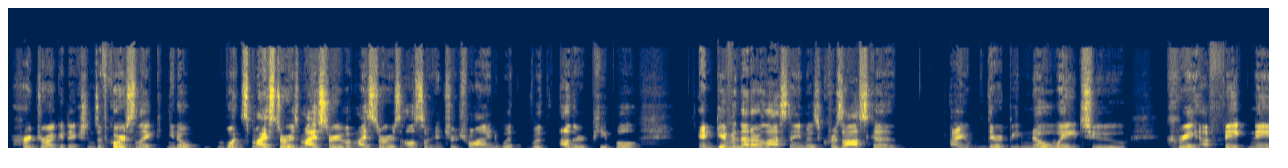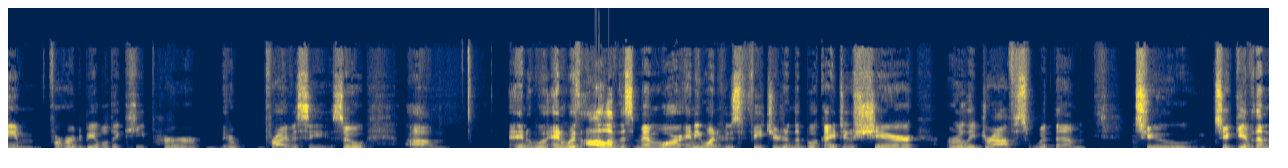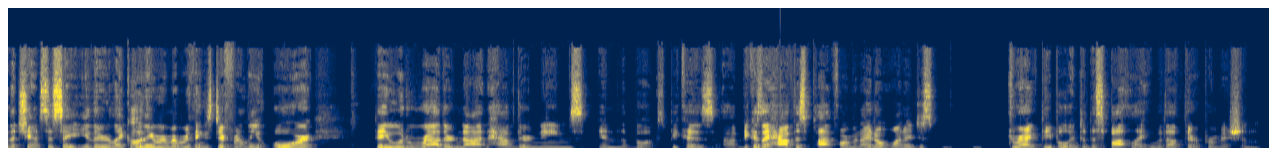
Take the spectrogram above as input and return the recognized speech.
her drug addictions. Of course, like, you know, what's my story is my story, but my story is also intertwined with with other people. And given that our last name is Krosoczka, I there would be no way to create a fake name for her to be able to keep her her privacy. So um and and with all of this memoir, anyone who's featured in the book, I do share early drafts with them to to give them the chance to say either like oh they remember things differently or they would rather not have their names in the books because uh, because I have this platform and I don't want to just drag people into the spotlight without their permission.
